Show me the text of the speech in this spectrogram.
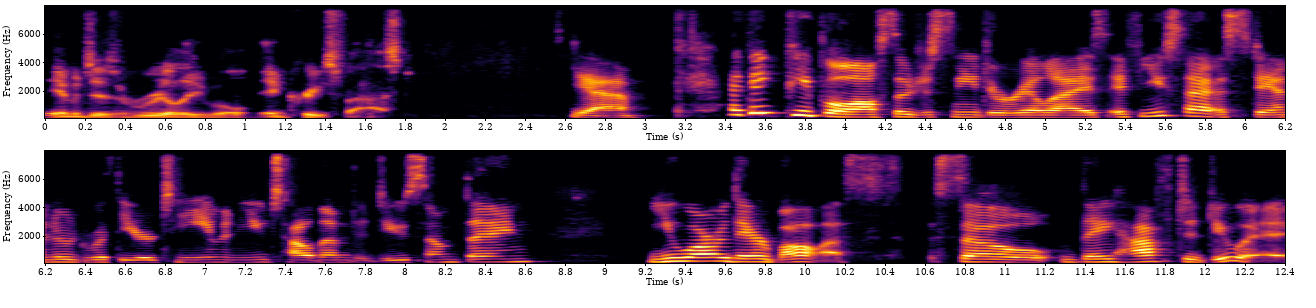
images really will increase fast. Yeah. I think people also just need to realize if you set a standard with your team and you tell them to do something, you are their boss. So they have to do it.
